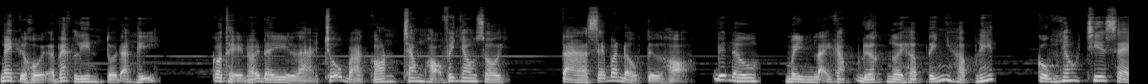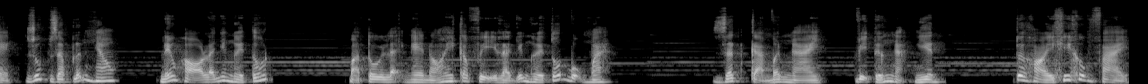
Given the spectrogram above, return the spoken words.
Ngay từ hồi ở Berlin tôi đã nghĩ có thể nói đây là chỗ bà con trong họ với nhau rồi. Ta sẽ bắt đầu từ họ, biết đâu mình lại gặp được người hợp tính hợp nết, cùng nhau chia sẻ, giúp dập lẫn nhau, nếu họ là những người tốt. Mà tôi lại nghe nói các vị là những người tốt bụng mà. Rất cảm ơn ngài, vị tướng ngạc nhiên. Tôi hỏi khi không phải,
